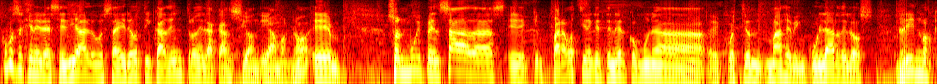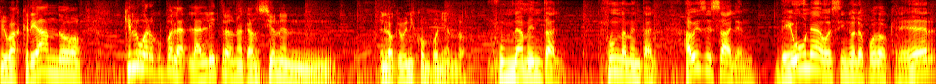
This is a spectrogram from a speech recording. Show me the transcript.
¿cómo se genera ese diálogo, esa erótica dentro de la canción, digamos, ¿no? Eh, son muy pensadas, eh, para vos tiene que tener como una eh, cuestión más de vincular de los ritmos que vas creando. ¿Qué lugar ocupa la, letra de una canción en, en lo que venís componiendo? Fundamental fundamental. A veces salen de una o si no lo puedo creer,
